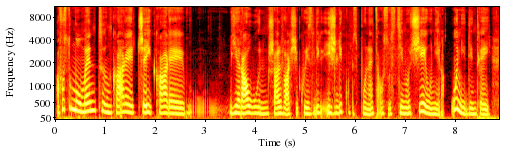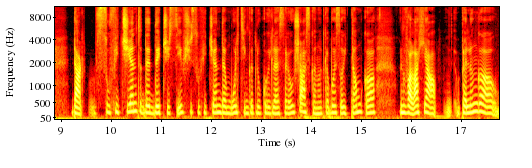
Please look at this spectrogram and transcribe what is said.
a fost un moment în care cei care erau în șalvar și cu Ijlic, cum spuneți, au susținut și ei unirea, unii dintre ei, dar suficient de decisiv și suficient de mulți încât lucrurile să reușească. Nu trebuie să uităm că în Valahia, pe lângă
